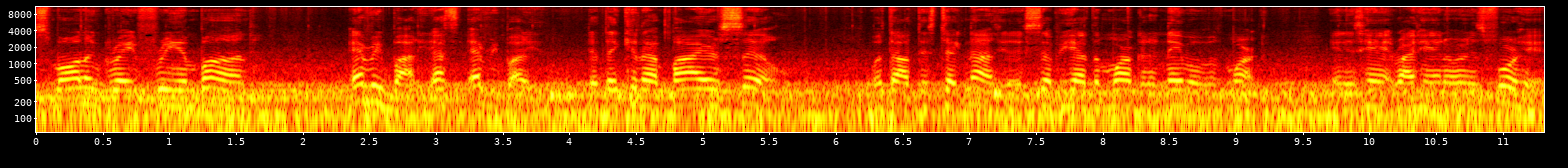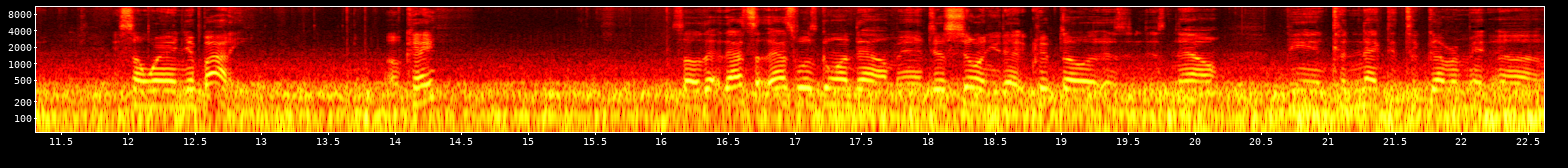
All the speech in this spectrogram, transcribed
small and great, free and bond, everybody, that's everybody, that they cannot buy or sell without this technology, except he have the mark or the name of his mark in his hand, right hand or in his forehead, somewhere in your body. Okay. So that, that's that's what's going down, man. Just showing you that crypto is is now being connected to government uh,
